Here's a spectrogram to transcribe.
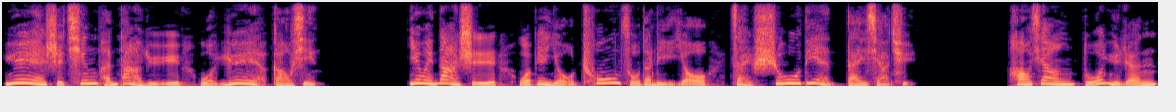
越是倾盆大雨，我越高兴，因为那时我便有充足的理由在书店待下去，好像躲雨人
